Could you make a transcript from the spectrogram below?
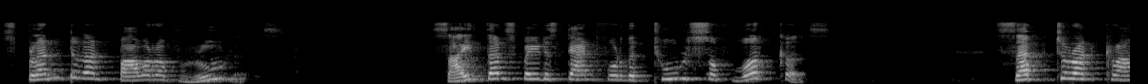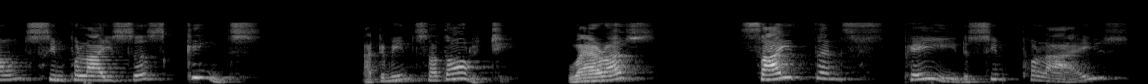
splendor and power of rulers. Scythe and spade stand for the tools of workers. Scepter and crown symbolizes kings. That means authority. Whereas scythe and spade symbolize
